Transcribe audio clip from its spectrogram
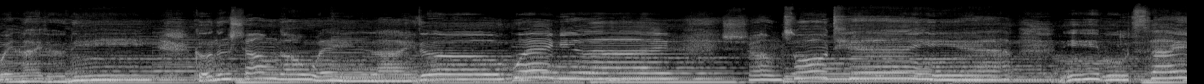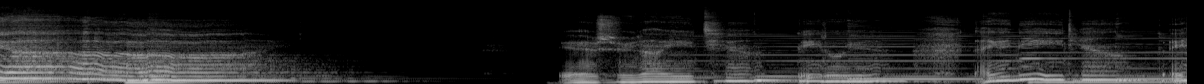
未来的你，可能想到未来的也许那一天，你的云带给你一点悲哀；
